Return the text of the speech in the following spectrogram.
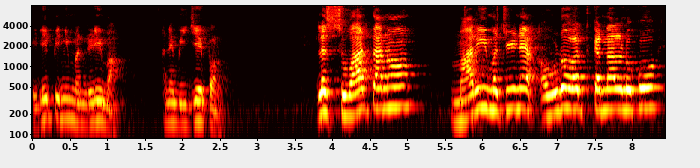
ફિલિપીની મંડળીમાં અને બીજે પણ. એટલે સુવાર્તાનો મારી મચડીને અવળો અર્થ કરનારા લોકો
